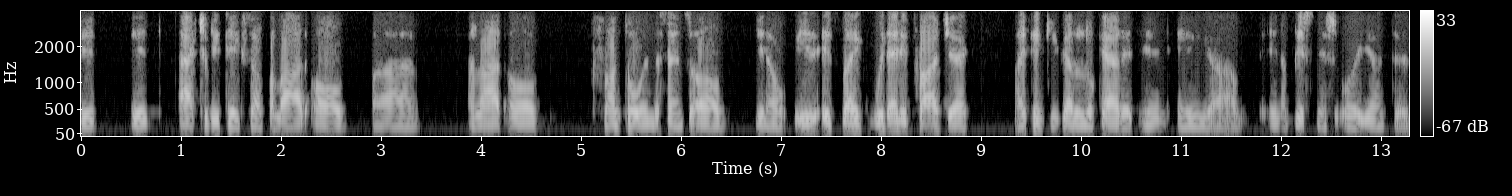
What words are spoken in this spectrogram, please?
it it actually takes up a lot of a lot of frontal in the sense of you know it, it's like with any project I think you got to look at it in a um, in a business oriented,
